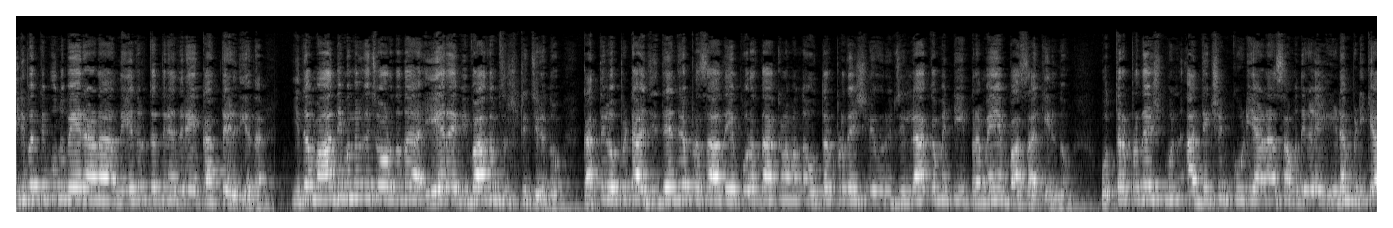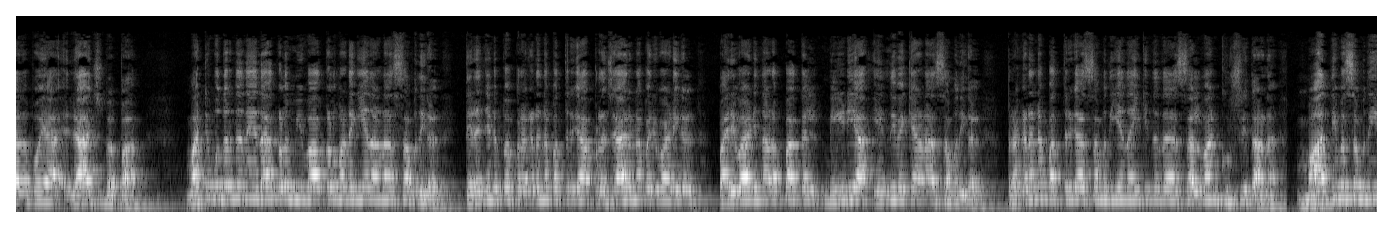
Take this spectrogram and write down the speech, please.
ഇരുപത്തിമൂന്ന് പേരാണ് നേതൃത്വത്തിനെതിരെ കത്തെഴുതിയത്. ഇത് മാധ്യമങ്ങൾക്ക് ചോർന്നത് ഏറെ വിവാദം സൃഷ്ടിച്ചിരുന്നു. കത്തിൽ ഒപ്പിട്ട ജിതേന്ദ്ര പ്രസാദെ പുറത്താക്കണമെന്ന ഉത്തർപ്രദേശിലെ ഒരു ജില്ലാ കമ്മിറ്റി പ്രമേയം പാസാക്കിയിരുന്നു. ഉത്തർപ്രദേശ് മുൻ അധ്യക്ഷൻ കൂടിയാണ് സമിതികളിൽ ഇടം പിടിക്കാതെ പോയ രാജ് ബബ്ബാർ. മറ്റു മുതിർന്ന നേതാക്കളും യുവാക്കളും അടങ്ങിയതാണ് സമിതികൾ. തെരഞ്ഞെടുപ്പ് പ്രകടന പത്രിക പ്രചാരണ പരിപാടികൾ പരിപാടി നടപ്പാക്കൽ മീഡിയ എന്നിവയ്ക്കാണ് സമിതികൾ. പ്രകടന പത്രികാ സമിതിയെ നയിക്കുന്നത് സൽമാൻ ഖുർഷിദാണ്. മാധ്യമ സമിതി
